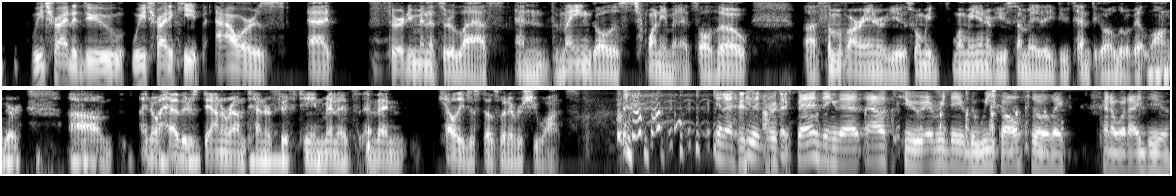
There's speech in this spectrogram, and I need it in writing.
we try to do we try to keep hours at 30 minutes or less and the main goal is 20 minutes although uh, some of our interviews when we when we interview somebody they do tend to go a little bit longer. Um, i know heather's down around 10 or 15 minutes and then kelly just does whatever she wants. And i see that you're expanding that out to every day of the week also like kind of what i do.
